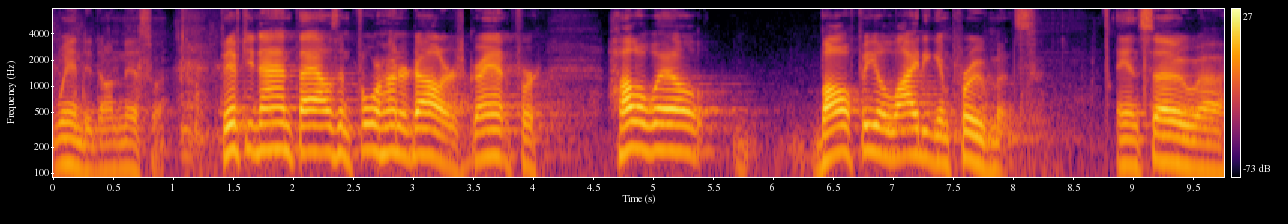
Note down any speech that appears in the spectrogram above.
winded on this one. $59,400 grant for Hollowell ball field lighting improvements. And so uh,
